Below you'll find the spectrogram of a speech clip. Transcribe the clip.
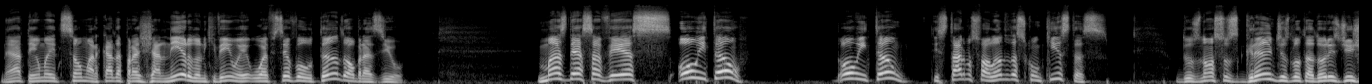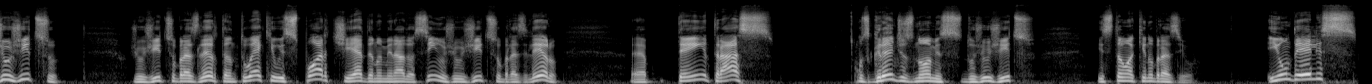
Né? Tem uma edição marcada para janeiro do ano que vem, o UFC voltando ao Brasil. Mas dessa vez, ou então, ou então, estarmos falando das conquistas dos nossos grandes lutadores de jiu-jitsu jiu-jitsu brasileiro, tanto é que o esporte é denominado assim, o jiu-jitsu brasileiro, é, tem, traz os grandes nomes do jiu-jitsu estão aqui no Brasil. E um deles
